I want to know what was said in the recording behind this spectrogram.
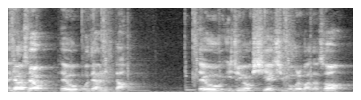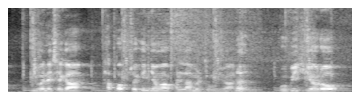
안녕하세요. 배우 오대환입니다. 배우 이중혁 씨의 지목을 받아서 이번에 제가 합법적인 영화 관람을 독려하는 무비 히어로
